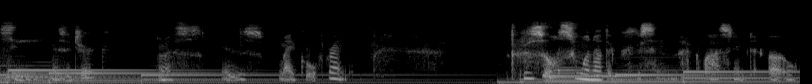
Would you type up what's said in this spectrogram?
C is a jerk. S is my cool friend. There's also another person in that class named O.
